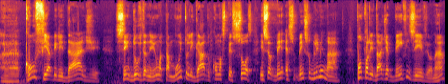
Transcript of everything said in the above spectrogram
É. Confiabilidade sem dúvida nenhuma, está muito ligado como as pessoas. Isso é bem, é bem subliminar. Pontualidade é bem visível, né?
